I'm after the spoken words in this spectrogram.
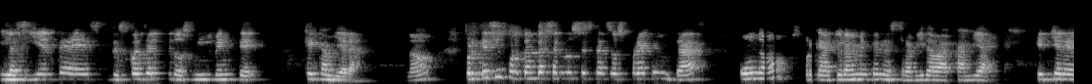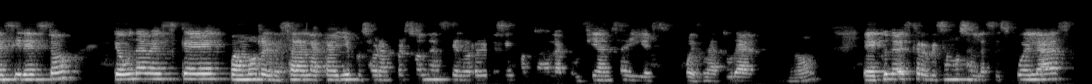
Y la siguiente es, después del 2020, ¿qué cambiará? ¿No? ¿Por qué es importante hacernos estas dos preguntas? Uno, porque naturalmente nuestra vida va a cambiar. ¿Qué quiere decir esto? Que una vez que podamos regresar a la calle, pues habrá personas que no regresen con toda la confianza y es pues natural, ¿no? Eh, que una vez que regresamos a las escuelas,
